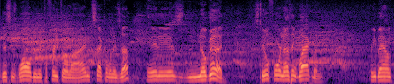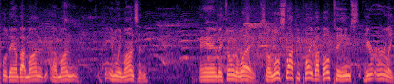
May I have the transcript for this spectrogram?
This is Walden at the free throw line. Second one is up. It is no good. Still 4 0 Blackman. Rebound pulled down by Mon, uh, Mon, Emily Monson. And they throw it away. So a little sloppy play by both teams here early.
